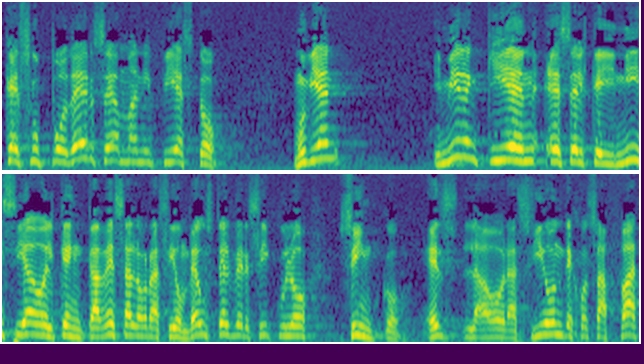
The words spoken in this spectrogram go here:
que su poder sea manifiesto. Muy bien. Y miren quién es el que inicia o el que encabeza la oración. Vea usted el versículo 5. Es la oración de Josafat.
